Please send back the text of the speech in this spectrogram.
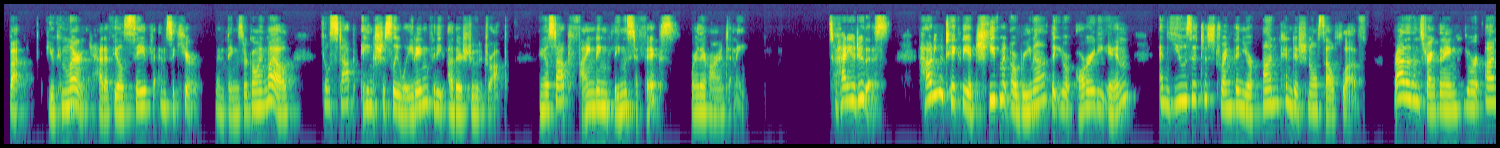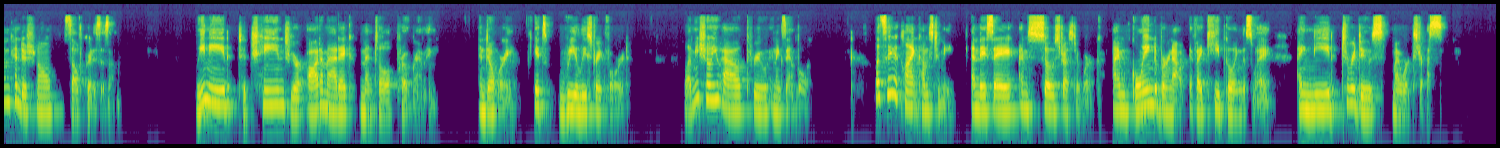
But if you can learn how to feel safe and secure when things are going well, you'll stop anxiously waiting for the other shoe to drop, and you'll stop finding things to fix where there aren't any. So, how do you do this? How do you take the achievement arena that you're already in and use it to strengthen your unconditional self love rather than strengthening your unconditional self criticism? We need to change your automatic mental programming. And don't worry, it's really straightforward. Let me show you how through an example. Let's say a client comes to me and they say, I'm so stressed at work. I'm going to burn out if I keep going this way. I need to reduce my work stress.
